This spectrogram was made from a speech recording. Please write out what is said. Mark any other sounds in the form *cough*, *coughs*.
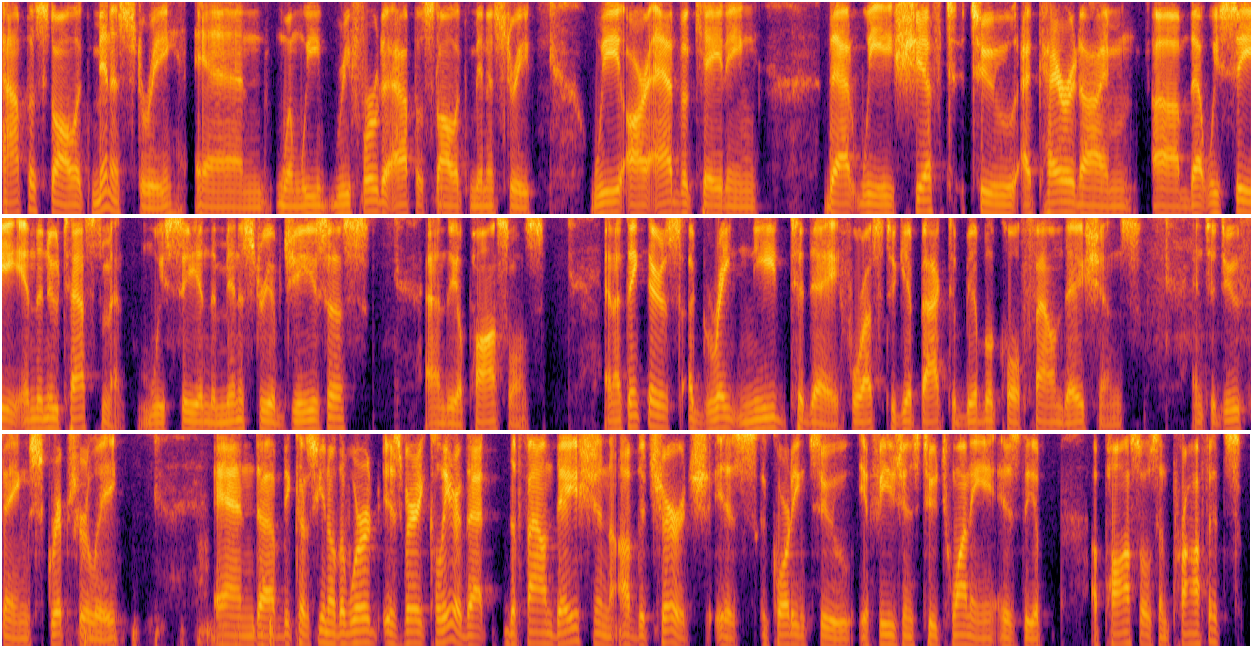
apostolic ministry. And when we refer to apostolic ministry, we are advocating that we shift to a paradigm um, that we see in the New Testament, we see in the ministry of Jesus and the apostles. And I think there's a great need today for us to get back to biblical foundations and to do things scripturally. And uh, because, you know, the word is very clear that the foundation of the church is, according to Ephesians 2.20, is the apostles and prophets.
